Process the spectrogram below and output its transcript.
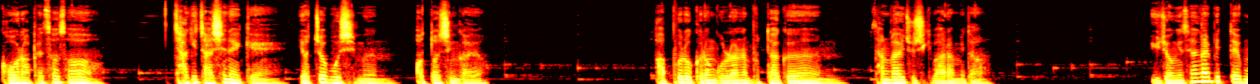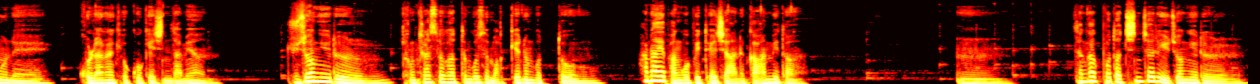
거울 앞에 서서 자기 자신에게 여쭤보심은 어떠신가요? 앞으로 그런 곤란한 부탁은 상가해 주시기 바랍니다. 유정이 생활비 때문에 곤란을 겪고 계신다면 유정이를 경찰서 같은 곳에 맡기는 것도 하나의 방법이 되지 않을까 합니다. 음, 생각보다 친절히 유정이를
